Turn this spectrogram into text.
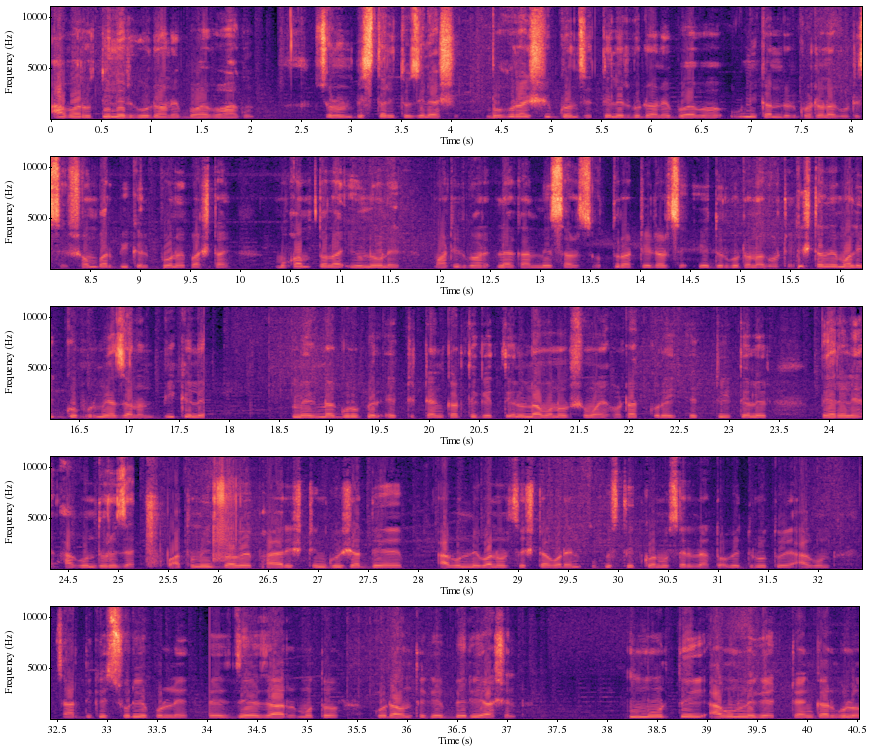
আবারও তেলের গোডাউনে ভয়াবহ আগুন। চলুন বিস্তারিত জেনে আসি। বগুড়ায় শিবগঞ্জে তেলের গোডাউনে ভয়াবহ অগ্নিকাণ্ডের ঘটনা ঘটেছে। সোমবার বিকেল পৌনে পাঁচটায় মোকামতলা ইউনিয়নের মাটির ঘর এলাকা মেসার্স উত্তরা ট্রেডার্সে এই দুর্ঘটনা ঘটে। প্রতিষ্ঠানের মালিক গফুর মিয়া জানান, বিকেলে মেঘনা গ্রুপের একটি ট্যাঙ্কার থেকে তেল নামানোর সময় হঠাৎ করেই একটি তেলের ব্যারেলে আগুন ধরে যায়। প্রাথমিকভাবে ফায়ার স্টিং গুইসার দিয়ে আগুন নেভানোর চেষ্টা করেন উপস্থিত কর্মচারীরা। তবে দ্রুতই আগুন চারদিকে ছড়িয়ে পড়লে যে যার মতো গোডাউন থেকে বেরিয়ে আসেন। মুহূর্তেই আগুন লেগে ট্যাঙ্কারগুলো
